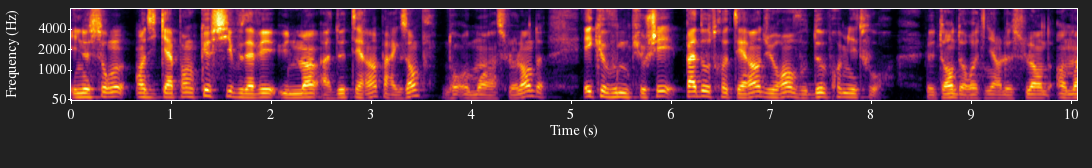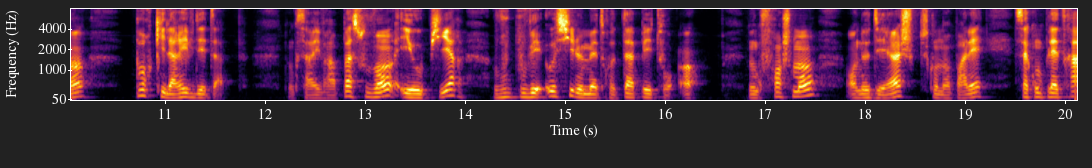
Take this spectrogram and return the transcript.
Ils ne seront handicapants que si vous avez une main à deux terrains, par exemple, dont au moins un slowland, et que vous ne piochez pas d'autres terrains durant vos deux premiers tours. Le temps de retenir le slowland en main pour qu'il arrive d'étape. Donc ça arrivera pas souvent et au pire, vous pouvez aussi le mettre tapé tour 1. Donc franchement, en EDH, puisqu'on en parlait, ça complétera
